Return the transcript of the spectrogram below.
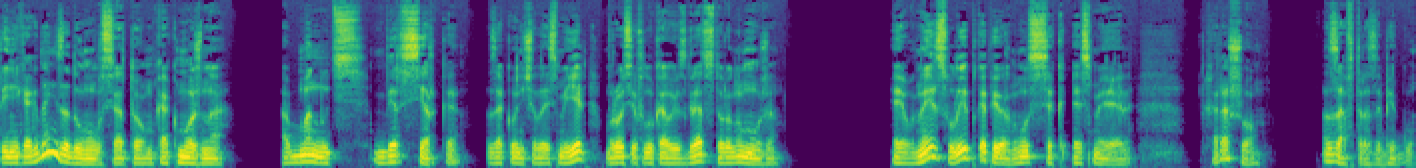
ты никогда не задумывался о том, как можно обмануть берсерка? Закончила Эсмиель, бросив лукавый взгляд в сторону мужа. Эвне с улыбкой повернулся к Эсмиэль. Хорошо, завтра забегу.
